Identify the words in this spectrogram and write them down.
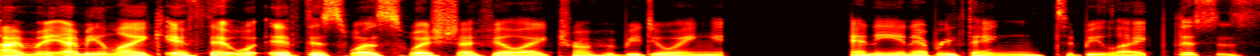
I mean, I mean, like if it w- if this was switched, I feel like Trump would be doing any and everything to be like, this is.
